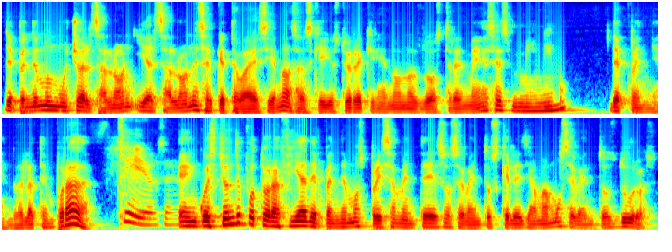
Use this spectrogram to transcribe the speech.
Dependemos mucho del salón y el salón es el que te va a decir, no, sabes que yo estoy requiriendo unos dos, tres meses mínimo, dependiendo de la temporada. Sí, o sea. En cuestión de fotografía dependemos precisamente de esos eventos que les llamamos eventos duros.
